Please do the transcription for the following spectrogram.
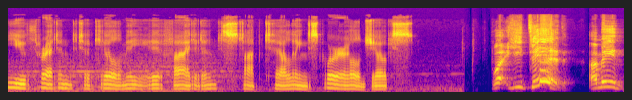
You threatened to kill me if I didn't stop telling squirrel jokes. What he did! I mean,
